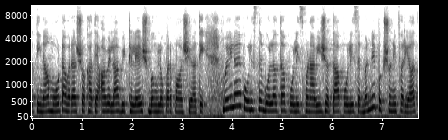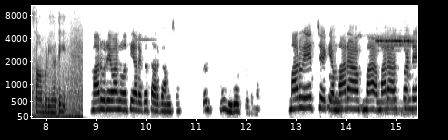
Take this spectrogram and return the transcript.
પતિના મોટા વરાછા ખાતે આવેલા વિઠ્ઠલેશ બંગલો પર પહોંચી હતી. મહિલાએ પોલીસને બોલાવતા પોલીસ પણ આવી જતા પોલીસે બંને પક્ષોની ફરિયાદ સાંભળી હતી. મારું રહેવાનું અત્યારે કતાર ગામ છે. શું વિરોધ છે તમારો? મારું એ જ છે કે મારા મારા હસબન્ડે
